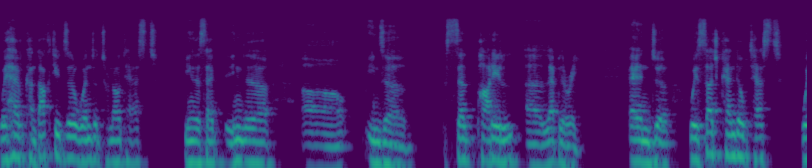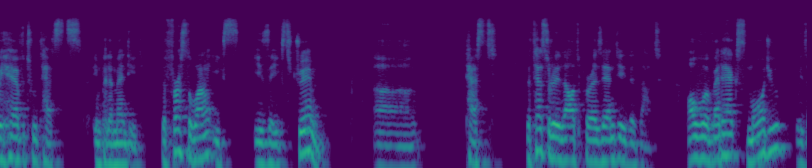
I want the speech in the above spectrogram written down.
we have conducted the wind tunnel test in the in the uh, in the third party uh, library, and uh, with such kind of test, we have two tests implemented. The first one is is the extreme uh, test. The test result presented that our Vertex module with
